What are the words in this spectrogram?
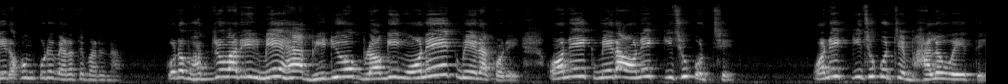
এইরকম করে বেড়াতে পারে না। কোনো ভদ্রবাড়ির মেয়ে হ্যাঁ ভিডিও ব্লগিং অনেক মেয়েরা করে। অনেক মেয়েরা অনেক কিছু করছে। অনেক কিছু করছে ভালো ওয়েতে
